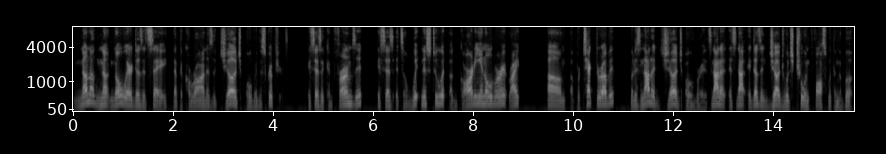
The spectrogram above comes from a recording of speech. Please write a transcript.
None of no, nowhere does it say that the Quran is a judge over the scriptures. It says it confirms it. It says it's a witness to it, a guardian over it, right? Um, a protector of it, but it's not a judge over it. It's not a. It's not. It doesn't judge what's true and false within the book.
